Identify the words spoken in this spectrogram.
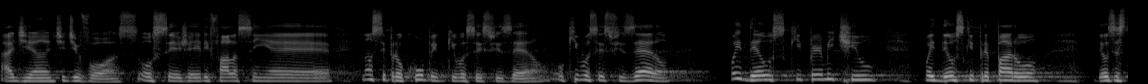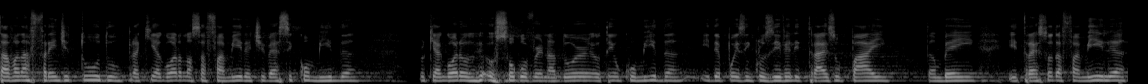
adiante de vós. Ou seja, ele fala assim: é, não se preocupem com o que vocês fizeram. O que vocês fizeram foi Deus que permitiu, foi Deus que preparou. Deus estava na frente de tudo para que agora nossa família tivesse comida porque agora eu, sou governador, eu tenho comida, e depois, inclusive, ele traz o pai também, e traz toda a família,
